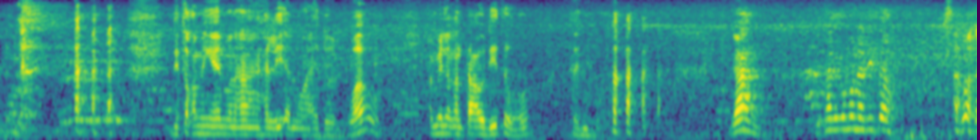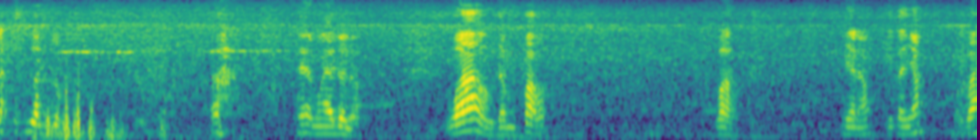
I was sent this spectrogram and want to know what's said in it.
idol. dito kami ngayon mananghalian mga idol. Wow. Kami lang ang tao dito, oh. Ito niyo. Gang, isali ko muna dito. Sama ka sa vlog ko. Ah, ayan mga idol, oh. Wow, dampa, oh. Wow. Yan oh, kita nyo? Diba?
